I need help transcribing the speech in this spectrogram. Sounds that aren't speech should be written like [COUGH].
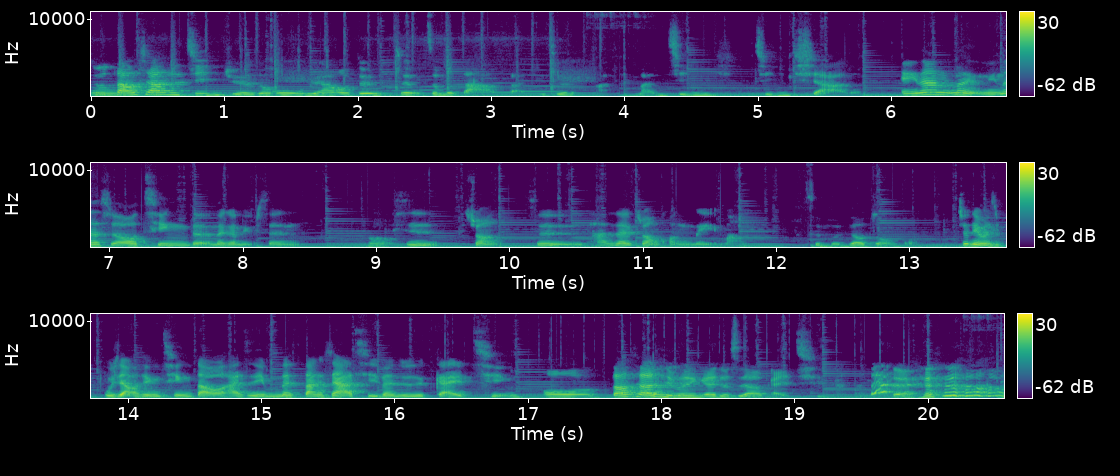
就当下是惊觉说，哦，原来我对女生有这么大的反应，就是蛮蛮惊惊吓的。哎、那那你那时候亲的那个女生嗯，是状是她是在状况内吗？什么叫状况？就你们是不小心亲到了，还是你们那当下的气氛就是该亲？哦，当下的气氛应该就是要该亲，[LAUGHS] 对，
